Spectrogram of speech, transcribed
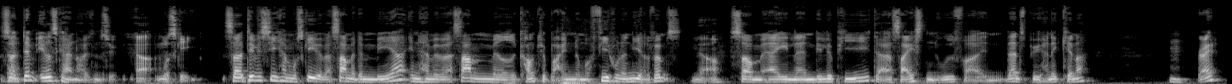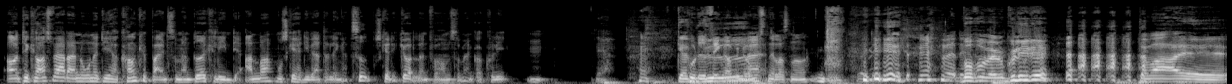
Så ja. dem elsker han højst sandsynligt. Ja. Måske. Så det vil sige, at han måske vil være sammen med dem mere, end han vil være sammen med concubine nummer 499, Ja. som er en eller anden lille pige, der er 16 ude fra en landsby, han ikke kender. Hmm. Right? Og det kan også være, at der er nogle af de her concubines, som han bedre kan lide end de andre. Måske har de været der længere tid. Måske har de gjort noget for ham, som han godt kunne lide. Ja. Puttet fingre op i numsen eller sådan noget. Hvorfor vil man kunne lide det? Der var... Øh,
